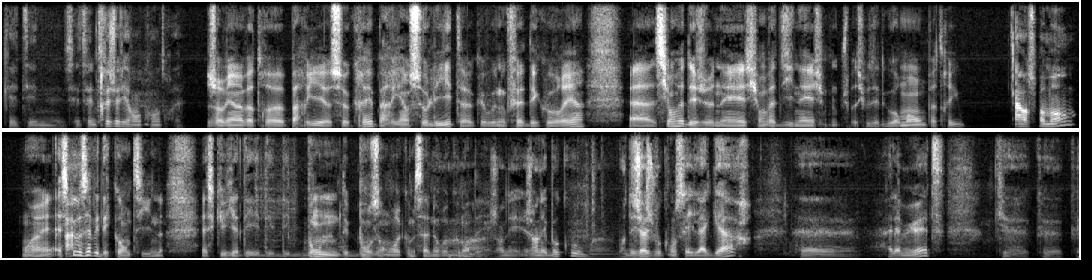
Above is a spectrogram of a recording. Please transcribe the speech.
qui a été, c'était une très jolie rencontre. ouais. Je reviens à votre pari secret, pari insolite que vous nous faites découvrir. Euh, si on va déjeuner, si on va dîner, je ne sais pas si vous êtes gourmand, Patrick. Ah, en ce moment, Ouais. Est-ce que vous avez des cantines? Est-ce qu'il y a des, des, des bons des bons endroits comme ça à nous recommander? J'en ai, j'en ai beaucoup. moi. Bon, déjà, je vous conseille la gare euh, à la Muette. Que, que, que,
